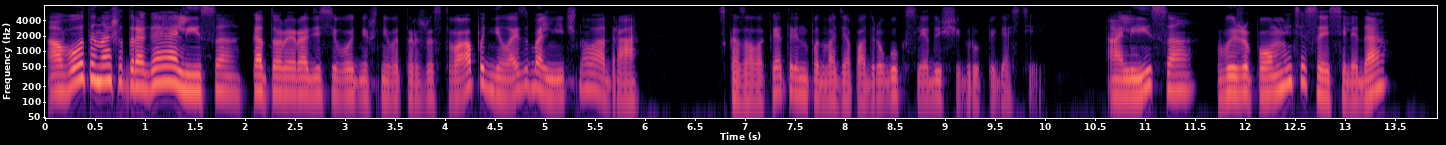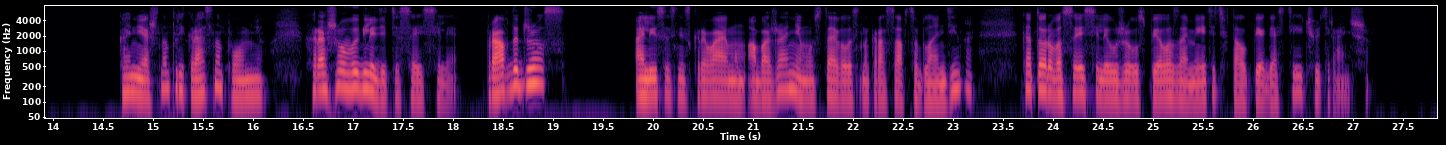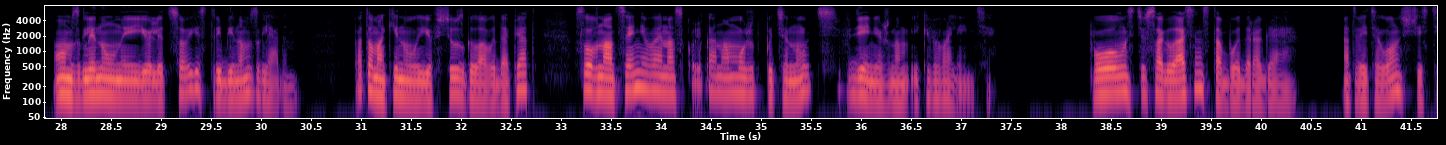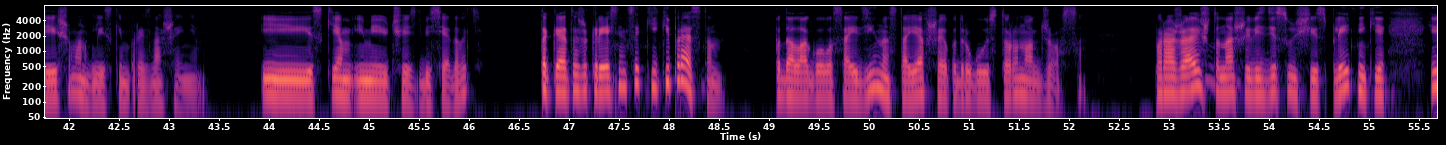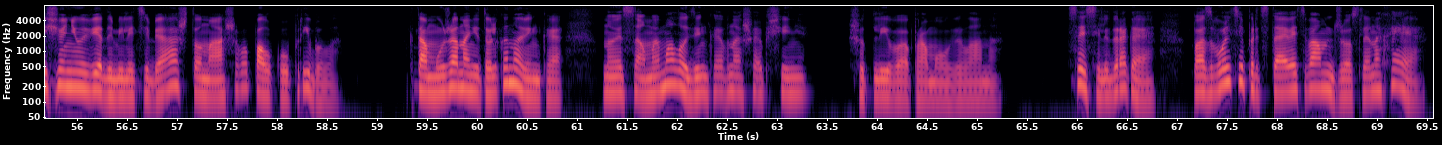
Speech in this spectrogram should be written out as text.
А вот и наша дорогая Алиса, которая ради сегодняшнего торжества поднялась с больничного одра, — сказала Кэтрин, подводя подругу к следующей группе гостей. «Алиса, вы же помните Сесили, да?» «Конечно, прекрасно помню. Хорошо выглядите, Сесили. Правда, Джосс?» Алиса с нескрываемым обожанием уставилась на красавца-блондина, которого Сесили уже успела заметить в толпе гостей чуть раньше. Он взглянул на ее лицо ястребиным взглядом. Потом окинул ее всю с головы до пят, словно оценивая, насколько она может потянуть в денежном эквиваленте. «Полностью согласен с тобой, дорогая», — ответил он с чистейшим английским произношением. «И с кем имею честь беседовать?» «Так это же крестница Кики Престон», — подала голос Айдина, стоявшая по другую сторону от Джосса. Поражаюсь, что наши вездесущие сплетники еще не уведомили тебя, что нашего полку прибыло. К тому же она не только новенькая, но и самая молоденькая в нашей общине», — шутливо промолвила она. «Сесили, дорогая, позвольте представить вам Джослина Хэя,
